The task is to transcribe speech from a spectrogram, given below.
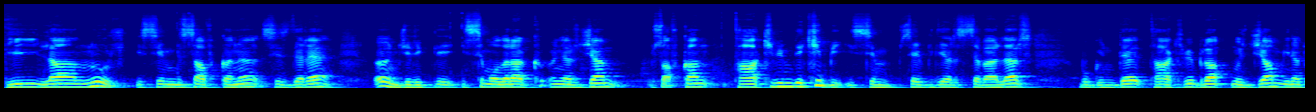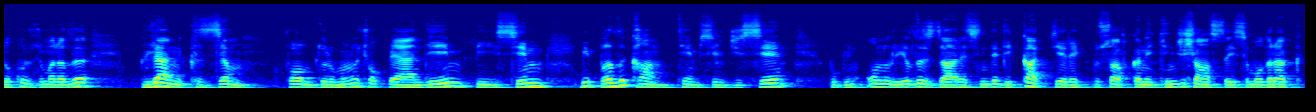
Dilanur isimli safkanı sizlere öncelikli isim olarak önereceğim. Bu safkan takibimdeki bir isim sevgili yarışseverler. Bugün de takibi bırakmayacağım. Yine 9 numaralı Gülen Kızım form durumunu çok beğendiğim bir isim. Bir Balıkan temsilcisi. Bugün Onur Yıldız dairesinde dikkat diyerek bu safkanı ikinci şanslı isim olarak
